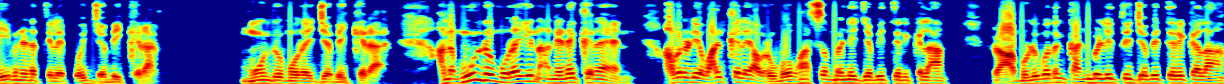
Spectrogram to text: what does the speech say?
தேவனிடத்திலே போய் ஜெபிக்கிறார். மூன்று முறை ஜெபிக்கிறார். அந்த மூன்று முறையும் நான் நினைக்கிறேன். அவருடைய வாழ்க்கையில அவர் உபவாசம் பண்ணி ஜெபித்திருக்கலாம். ரா முழுவதும் கண் விழித்து ஜெபித்திருக்கலாம்.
